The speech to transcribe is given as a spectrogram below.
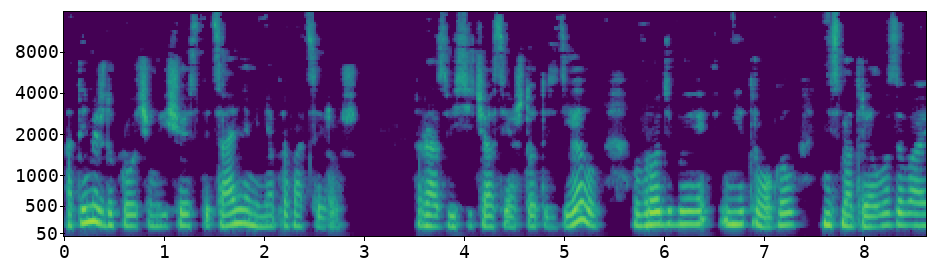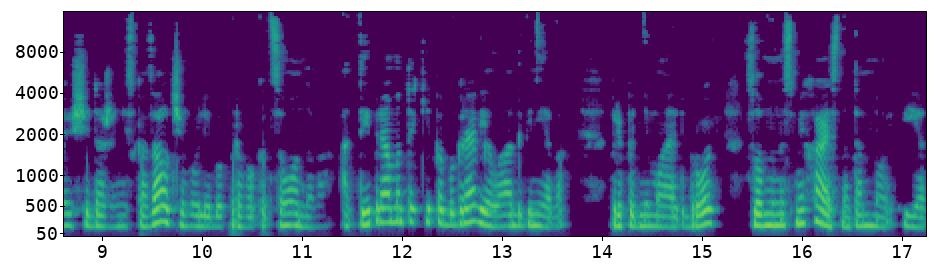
а ты, между прочим, еще и специально меня провоцируешь. Разве сейчас я что-то сделал? Вроде бы не трогал, не смотрел вызывающе, даже не сказал чего-либо провокационного. А ты прямо-таки побагровела от гнева. Приподнимает бровь, словно насмехаясь надо мной, и я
